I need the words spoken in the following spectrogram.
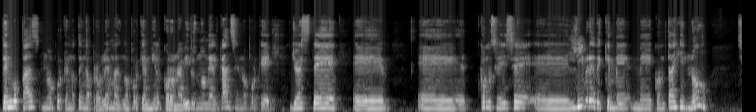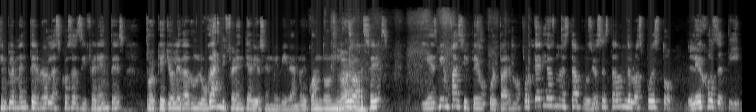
tengo paz no porque no tenga problemas, no porque a mí el coronavirus no me alcance, no porque yo esté, eh, eh, ¿cómo se dice?, eh, libre de que me, me contagien, no. Simplemente veo las cosas diferentes porque yo le he dado un lugar diferente a Dios en mi vida, ¿no? Y cuando no lo haces, y es bien fácil, te digo, culpar, ¿no? ¿Por qué Dios no está? Pues Dios está donde lo has puesto, lejos de ti,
